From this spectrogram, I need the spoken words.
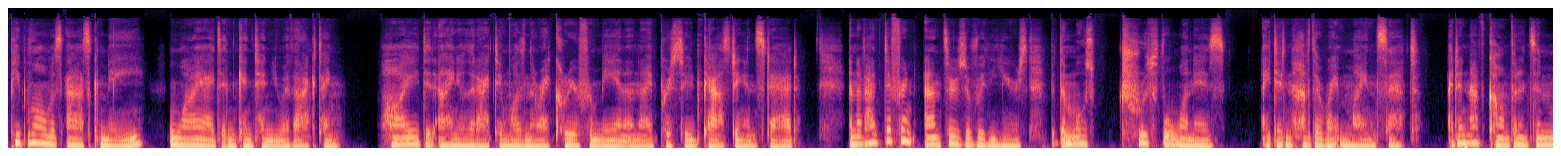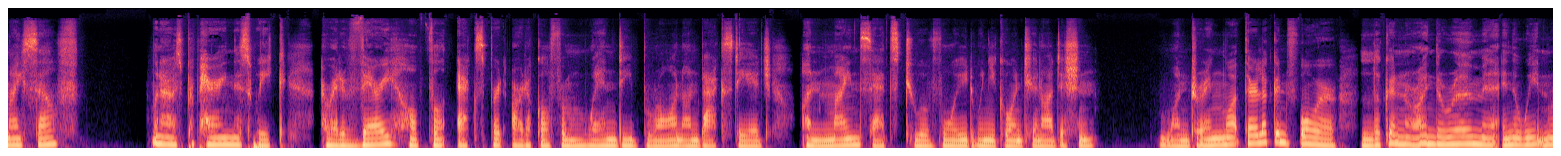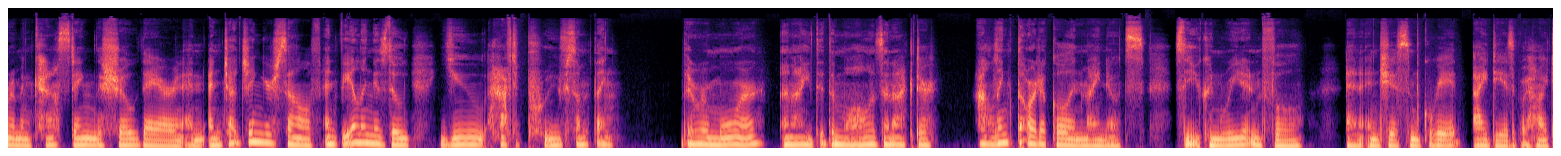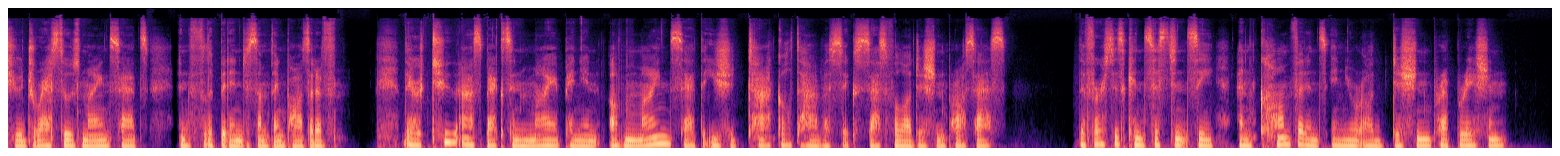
People always ask me why I didn't continue with acting. How did I know that acting wasn't the right career for me and, and I pursued casting instead? And I've had different answers over the years, but the most truthful one is I didn't have the right mindset. I didn't have confidence in myself. When I was preparing this week, I read a very helpful expert article from Wendy Braun on Backstage on mindsets to avoid when you go into an audition. Wondering what they're looking for, looking around the room in the waiting room and casting the show there and, and, and judging yourself and feeling as though you have to prove something. There were more, and I did them all as an actor. I'll link the article in my notes so you can read it in full and, and she has some great ideas about how to address those mindsets and flip it into something positive. There are two aspects, in my opinion, of mindset that you should tackle to have a successful audition process. The first is consistency and confidence in your audition preparation.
